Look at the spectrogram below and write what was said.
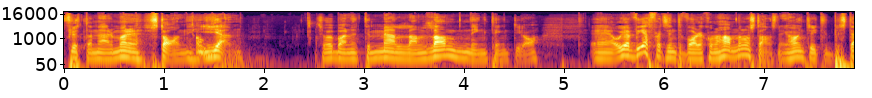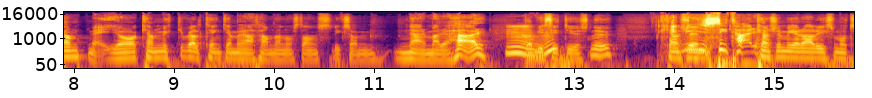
flytta närmare stan Oh. igen. Så det var bara en liten mellanlandning tänkte jag. Eh, och jag vet faktiskt inte var jag kommer hamna någonstans nu. Jag har inte riktigt bestämt mig. Jag kan mycket väl tänka mig att hamna någonstans liksom närmare här, Mm. där vi sitter just nu. Kanske, Mysigt här. kanske mera liksom åt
